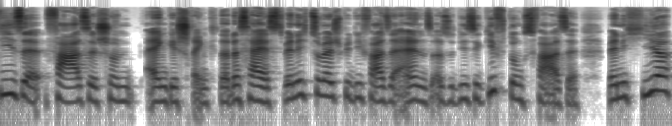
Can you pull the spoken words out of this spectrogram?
diese Phase schon eingeschränkter. Das heißt, wenn ich zum Beispiel die Phase 1, also diese Giftungsphase, wenn ich hier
